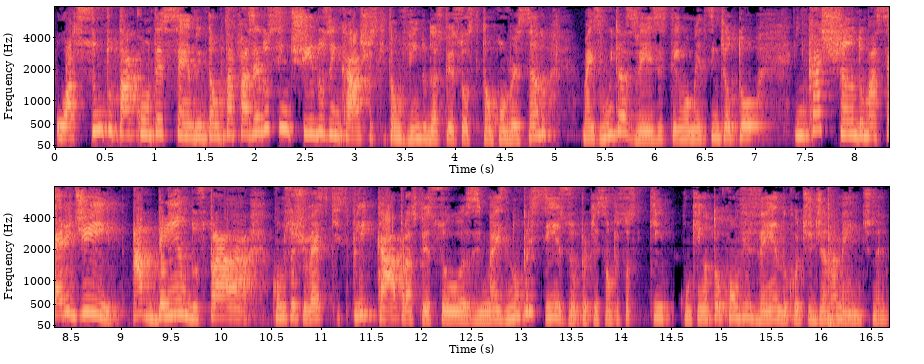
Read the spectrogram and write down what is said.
o assunto tá acontecendo, então tá fazendo sentido os encaixes que estão vindo das pessoas que estão conversando, mas muitas vezes tem momentos em que eu tô encaixando uma série de adendos para como se eu tivesse que explicar para as pessoas, mas não preciso, porque são pessoas que com quem eu tô convivendo cotidianamente, né?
